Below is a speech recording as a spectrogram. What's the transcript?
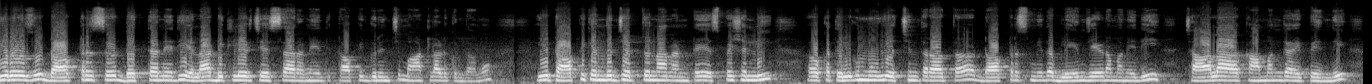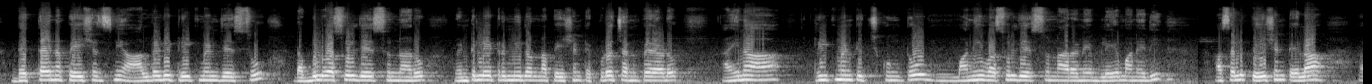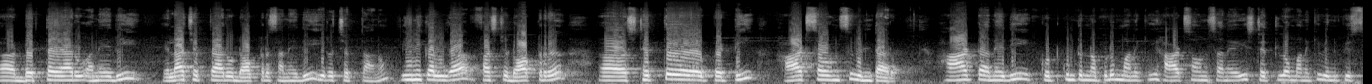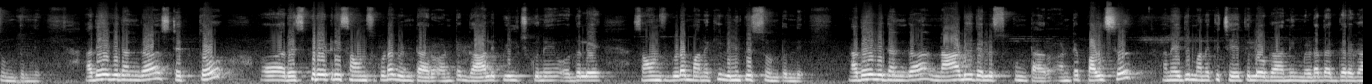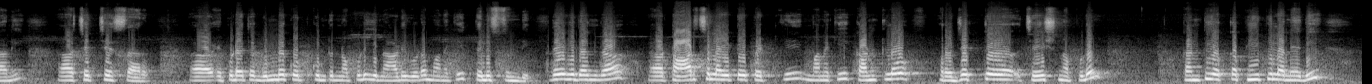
ఈరోజు doctors death అనేది ఎలా డిక్లేర్ చేస్తారనేది టాపిక్ గురించి మాట్లాడుకుందాము. ఈ టాపిక్ ఎందుకు చెప్తున్నానంటే ఎస్పెషల్లీ ఒక తెలుగు మూవీ వచ్చిన తర్వాత డాక్టర్స్ మీద బ్లేమ్ చేయడం అనేది చాలా కామన్గా అయిపోయింది. డెత్ అయిన పేషెంట్స్ని ఆల్రెడీ ట్రీట్మెంట్ చేస్తూ డబ్బులు వసూలు చేస్తున్నారు. వెంటిలేటర్ మీద ఉన్న పేషెంట్ ఎప్పుడో చనిపోయాడు. అయినా ట్రీట్మెంట్ ఇచ్చుకుంటూ మనీ వసూలు చేస్తున్నారనే బ్లేమ్ అనేది అసలు పేషెంట్ ఎలా డెత్ అయ్యారు అనేది ఎలా చెప్తారు డాక్టర్స్ అనేది ఈరోజు చెప్తాను. క్లినికల్గా ఫస్ట్ డాక్టర్ స్టెప్ పెట్టి హార్ట్ సౌండ్స్ వింటారు. హార్ట్ అనేది కొట్టుకుంటున్నప్పుడు మనకి హార్ట్ సౌండ్స్ అనేవి స్టెత్లో మనకి వినిపిస్తుంటుంది. అదేవిధంగా స్టెత్తో రెస్పిరేటరీ సౌండ్స్ కూడా వింటారు. అంటే గాలి పీల్చుకునే వదిలే సౌండ్స్ కూడా మనకి వినిపిస్తుంటుంది. అదేవిధంగా నాడీ తెలుసుకుంటారు. అంటే పల్స్ అనేది మనకి చేతిలో కానీ మెడ దగ్గర కానీ చెక్ చేస్తారు. ఎప్పుడైతే గుండె కొట్టుకుంటున్నప్పుడు ఈ నాడి కూడా మనకి తెలుస్తుంది. అదేవిధంగా టార్చ్ లైట్ పెట్టి మనకి కంట్లో ప్రొజెక్ట్ చేసినప్పుడు కంటి యొక్క పీపుల్ అనేది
